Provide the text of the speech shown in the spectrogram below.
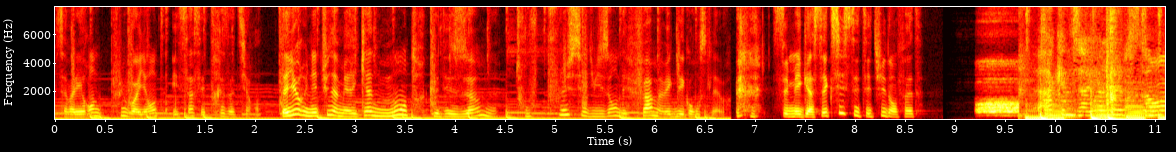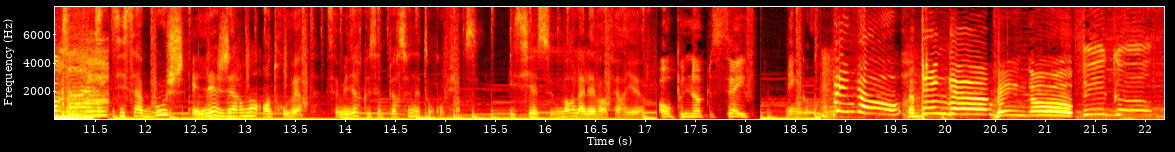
Ça va les rendre plus voyantes et ça c'est très attirant. D'ailleurs, une étude américaine montre que des hommes trouvent plus séduisant des femmes avec des grosses lèvres. c'est méga sexy cette étude en fait. Si sa bouche est légèrement entr'ouverte, ça veut dire que cette personne est en confiance. Et si elle se mord la lèvre inférieure, Open up the safe. bingo. Bingo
